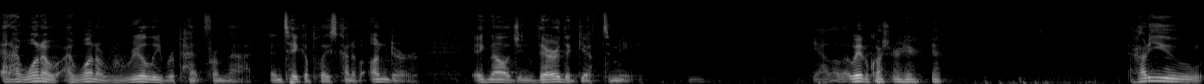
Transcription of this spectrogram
And I want to I want to really repent from that and take a place kind of under, acknowledging they're the gift to me. Yeah, I love that. We have a question right here. Yeah. how do you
